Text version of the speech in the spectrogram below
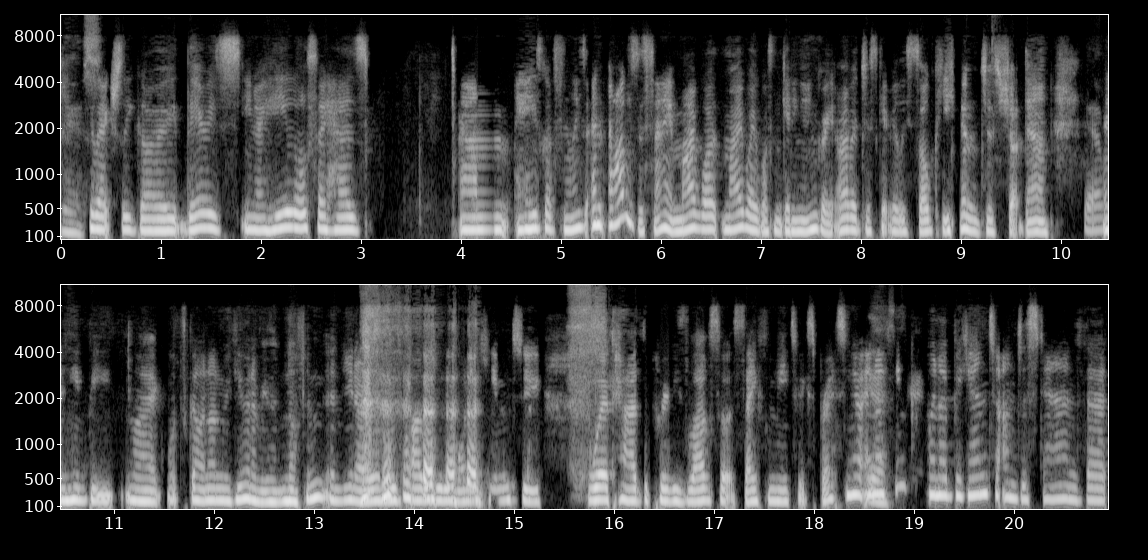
Yes. To actually go, there is, you know, he also has um, he's got feelings, and I was the same. My my way wasn't getting angry. I would just get really sulky and just shut down. Yeah. And he'd be like, "What's going on with you?" And I'd be like, "Nothing." And you know, and was, I really wanted him to work hard to prove his love, so it's safe for me to express. You know, and yes. I think when I began to understand that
